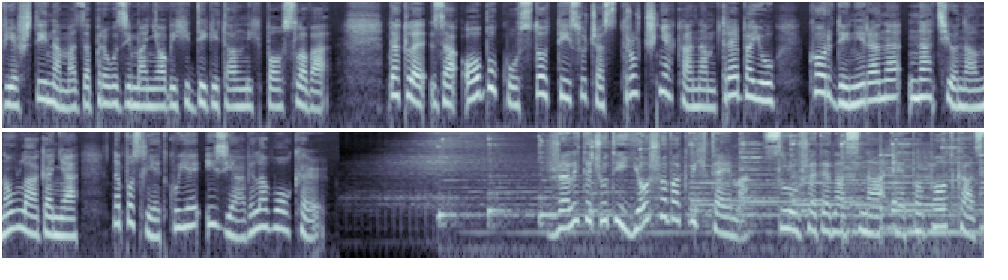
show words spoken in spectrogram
vještinama za preuzimanje ovih digitalnih poslova. Dakle, za obuku 100.000 stručnjaka nam trebaju koordinirana nacionalna ulaganja, na posljedku je izjavila Walker. Želite čuti još ovakvih tema? Slušajte nas na Apple Podcast,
